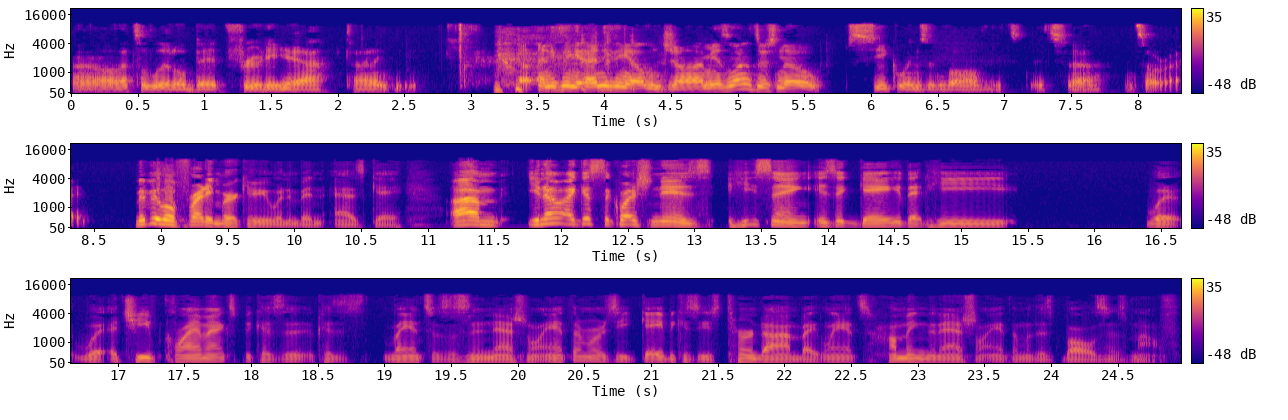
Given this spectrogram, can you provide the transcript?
Oh, that's a little bit fruity, yeah. Tiny- Uh, anything, anything Elton John. I mean, as long as there's no sequins involved, it's it's uh, it's all right. Maybe a little Freddie Mercury wouldn't have been as gay. Um, you know, I guess the question is, he's saying, is it gay that he what, what achieved climax because because Lance was listening to national anthem, or is he gay because he's turned on by Lance humming the national anthem with his balls in his mouth?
